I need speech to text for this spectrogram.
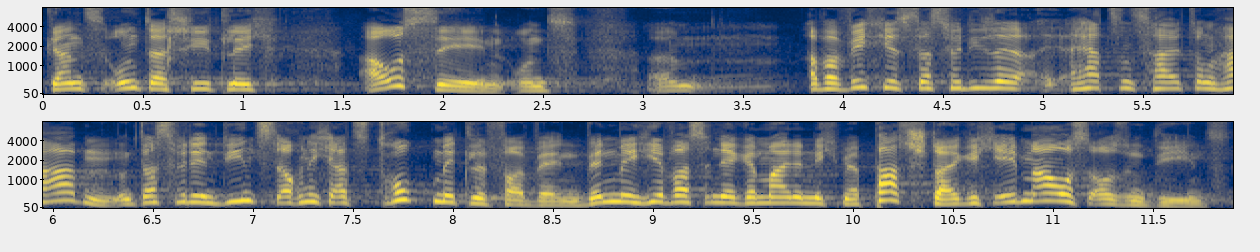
ganz unterschiedlich aussehen. Und, ähm, aber wichtig ist, dass wir diese Herzenshaltung haben und dass wir den Dienst auch nicht als Druckmittel verwenden. Wenn mir hier was in der Gemeinde nicht mehr passt, steige ich eben aus aus dem Dienst.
